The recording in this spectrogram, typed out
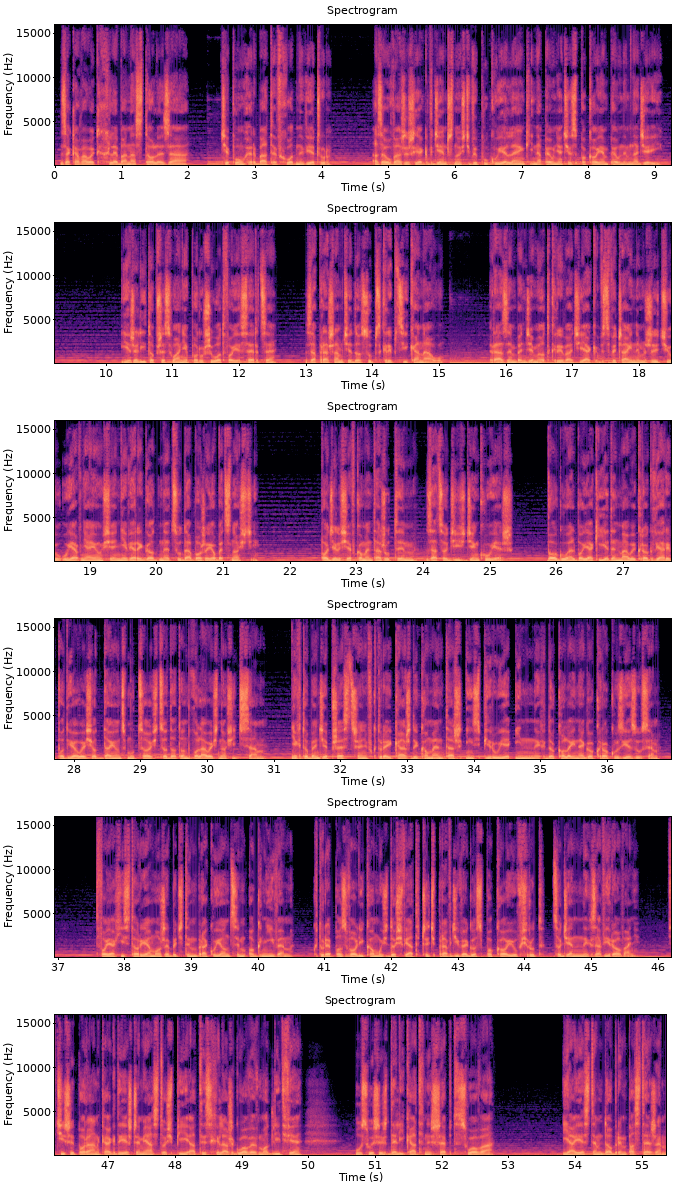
za kawałek chleba na stole, za ciepłą herbatę w chłodny wieczór, a zauważysz, jak wdzięczność wypłukuje lęk i napełnia cię spokojem pełnym nadziei. Jeżeli to przesłanie poruszyło Twoje serce, zapraszam Cię do subskrypcji kanału. Razem będziemy odkrywać, jak w zwyczajnym życiu ujawniają się niewiarygodne cuda Bożej obecności. Podziel się w komentarzu tym, za co dziś dziękujesz. Bogu albo jaki jeden mały krok wiary podjąłeś, oddając Mu coś, co dotąd wolałeś nosić sam. Niech to będzie przestrzeń, w której każdy komentarz inspiruje innych do kolejnego kroku z Jezusem. Twoja historia może być tym brakującym ogniwem, które pozwoli komuś doświadczyć prawdziwego spokoju wśród codziennych zawirowań. W ciszy poranka, gdy jeszcze miasto śpi, a ty schylasz głowę w modlitwie, usłyszysz delikatny szept słowa: Ja jestem dobrym pasterzem.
